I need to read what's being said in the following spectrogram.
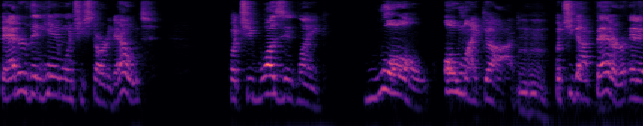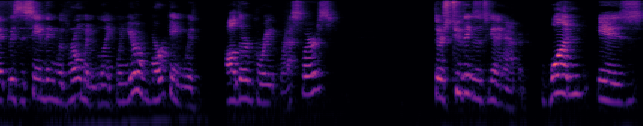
better than him when she started out, but she wasn't like, whoa, oh my God Mm-hmm. but she got better and it was the same thing with roman like when you're working with other great wrestlers there's two things that's going to happen one is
